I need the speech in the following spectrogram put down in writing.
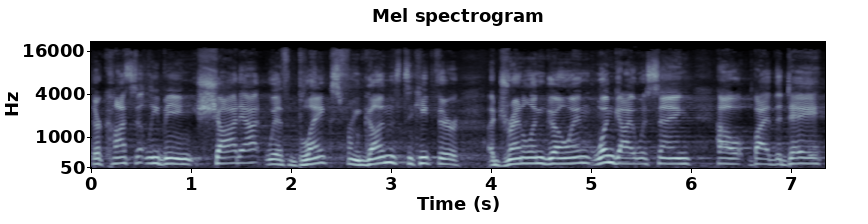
They're constantly being shot at with blanks from guns to keep their adrenaline going. One guy was saying how by the day,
